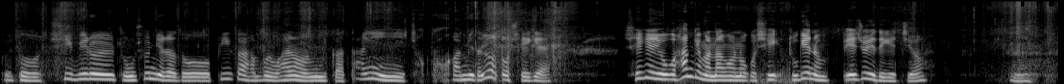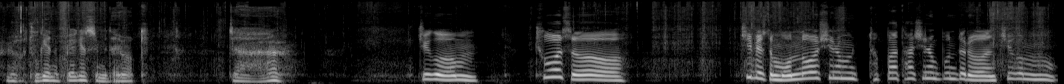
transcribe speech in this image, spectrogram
그래도 11월 중순이라도 비가 한번 와놓으니까 땅이 촉촉합니다. 요거 또세 개. 세 개 요거 한 개만 남아놓고 세, 두 개는 빼줘야 되겠죠. 음, 요두 개는 빼겠습니다. 이렇게. 자, 지금 추워서 집에서 못 나오시는 텃밭 하시는 분들은 지금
